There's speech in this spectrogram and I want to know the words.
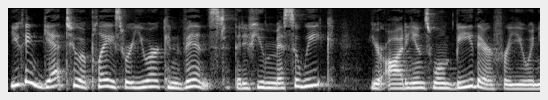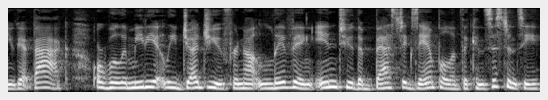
You can get to a place where you are convinced that if you miss a week, your audience won't be there for you when you get back, or will immediately judge you for not living into the best example of the consistency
